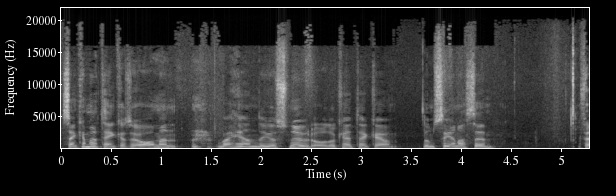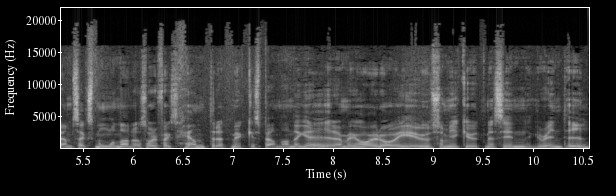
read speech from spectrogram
Sen kan man tänka sig, ja, men vad händer just nu? Då, då kan jag tänka de senaste fem, sex månader så har det faktiskt hänt rätt mycket spännande grejer. Vi har ju då EU som gick ut med sin Green Deal.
